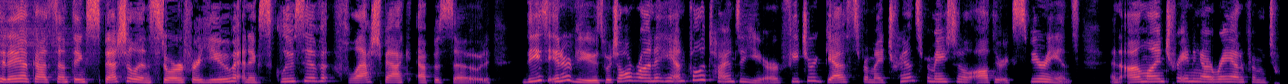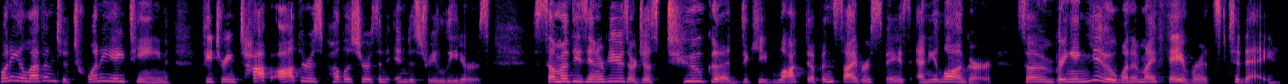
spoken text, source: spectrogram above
Today, I've got something special in store for you an exclusive flashback episode. These interviews, which I'll run a handful of times a year, feature guests from my transformational author experience, an online training I ran from 2011 to 2018, featuring top authors, publishers, and industry leaders. Some of these interviews are just too good to keep locked up in cyberspace any longer, so I'm bringing you one of my favorites today.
